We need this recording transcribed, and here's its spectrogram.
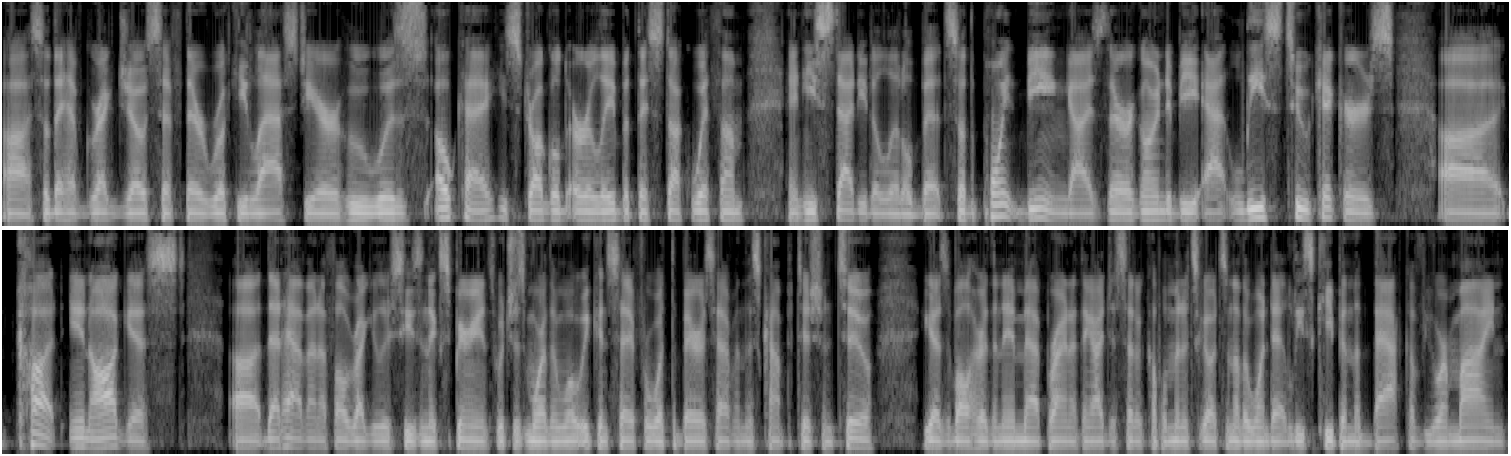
Uh, so they have Greg Joseph, their rookie last year, who was okay. He struggled early, but they stuck with him and he studied a little bit. So the point being, guys, there are going to be at least two kickers uh, cut in August uh, that have NFL regular season experience, which is more than what we can say for what the Bears have in this competition, too. You guys have all heard the name Matt Bryant. I think I just said a couple minutes ago. It's another one to at least keep in the back of your mind.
